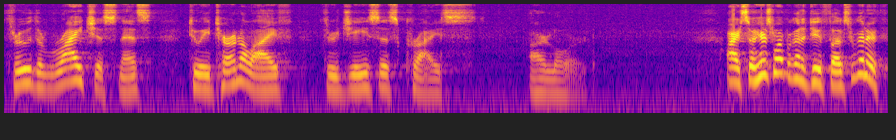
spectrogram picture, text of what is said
through the righteousness to eternal life through Jesus Christ our Lord. All right, so here's what we're going to do, folks. We're going to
